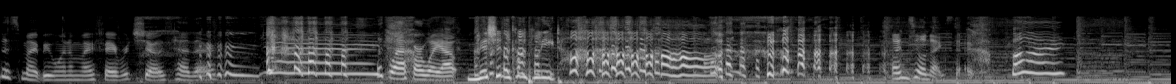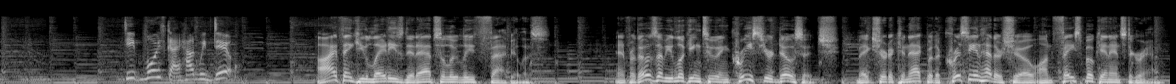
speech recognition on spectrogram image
This might be one of my favorite shows, Heather. Let's laugh our way out. Mission complete. Until next time. Bye. Deep voice guy, how'd we do? I think you ladies did absolutely fabulous. And for those of you looking to increase your dosage, make sure to connect with the Chrissy and Heather Show on Facebook and Instagram.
